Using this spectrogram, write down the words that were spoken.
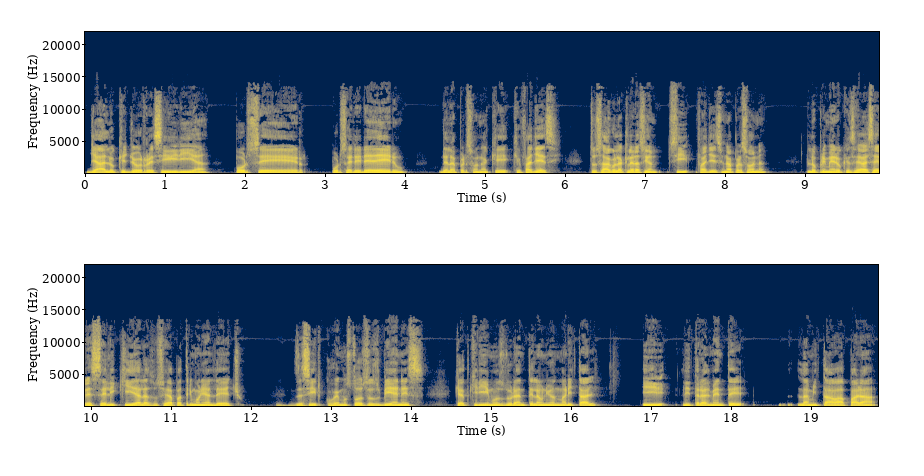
ya lo que yo recibiría por ser, por ser heredero de la persona que, que fallece. Entonces hago la aclaración. Si fallece una persona, lo primero que se va a hacer es se liquida la sociedad patrimonial de hecho. Es decir, cogemos todos esos bienes que adquirimos durante la unión marital y literalmente la mitad va para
